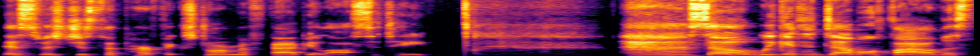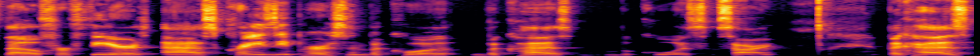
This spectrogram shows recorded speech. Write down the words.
This was just the perfect storm of fabulosity. so we get to double file this though for fears as crazy person because because because sorry because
